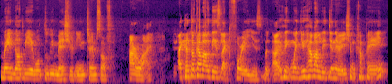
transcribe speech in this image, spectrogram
may not be able to be measured in terms of ROI. I can talk about this like for ages, but I think when you have a lead generation campaign,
